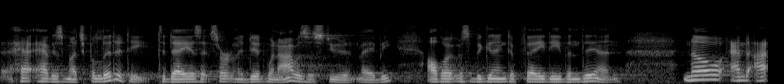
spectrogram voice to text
ha- have as much validity today as it certainly did when I was a student, maybe, although it was beginning to fade even then. No, and I,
